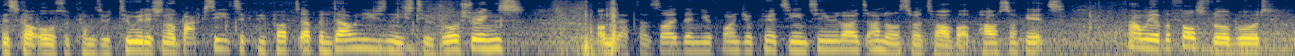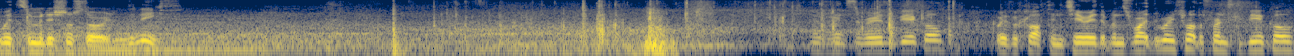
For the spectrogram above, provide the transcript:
This car also comes with two additional back seats that can be popped up and down using these two drawstrings. On the left hand side then you'll find your courtesy interior lights and also a 12 volt power socket. And we have a false floorboard with some additional storage underneath. The rear of the vehicle We have a cloth interior that runs right the way throughout the front of the vehicle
